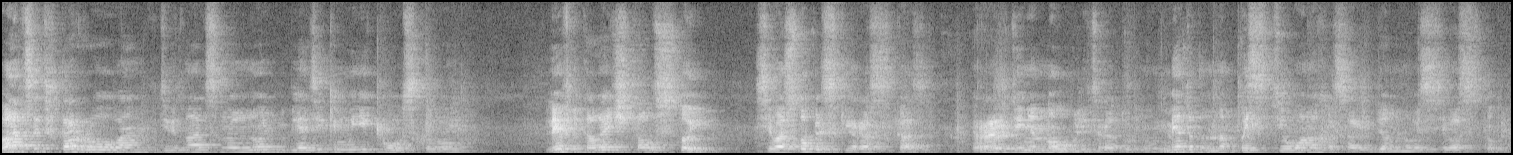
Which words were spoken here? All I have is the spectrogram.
22 в 19.00 в библиотеке Маяковского Лев Николаевич Толстой «Севастопольские рассказы. Рождение нового литературного метода на бастионах осажденного Севастополя».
